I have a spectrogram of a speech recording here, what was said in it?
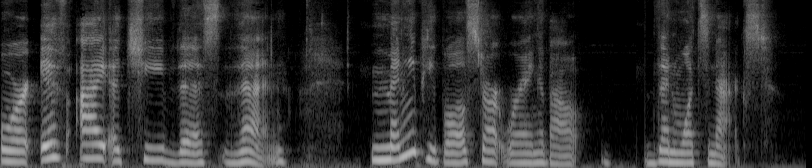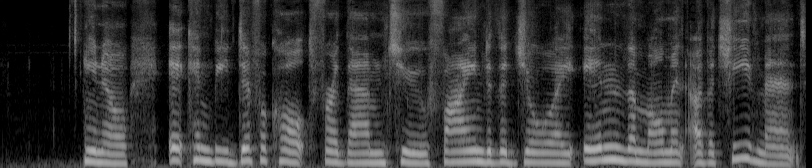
or if i achieve this then. Many people start worrying about then what's next? You know, it can be difficult for them to find the joy in the moment of achievement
